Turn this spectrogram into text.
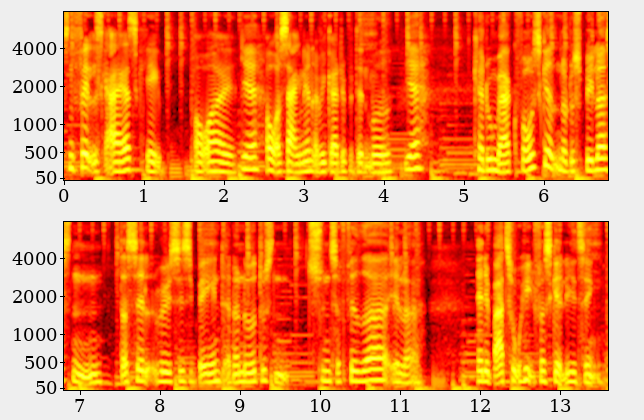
sådan fælles ejerskab over, øh, Ja, over sangene, når vi gør det på den måde. ja. Kan du mærke forskel, når du spiller sådan dig selv versus i band? Er der noget, du sådan synes er federe, eller er det bare to helt forskellige ting?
